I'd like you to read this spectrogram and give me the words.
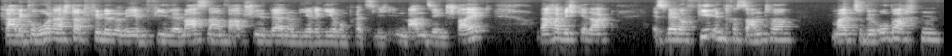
gerade Corona stattfindet und eben viele Maßnahmen verabschiedet werden und die Regierung plötzlich im Ansehen steigt. Da habe ich gedacht, es wäre doch viel interessanter, mal zu beobachten,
